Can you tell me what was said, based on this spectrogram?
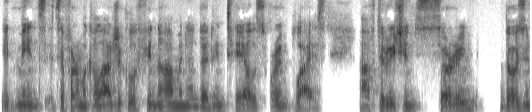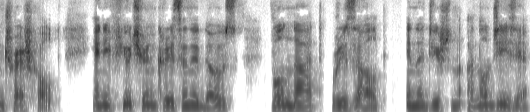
It means it's a pharmacological phenomenon that entails or implies after reaching certain dosing threshold, any future increase in the dose will not result in additional analgesia.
